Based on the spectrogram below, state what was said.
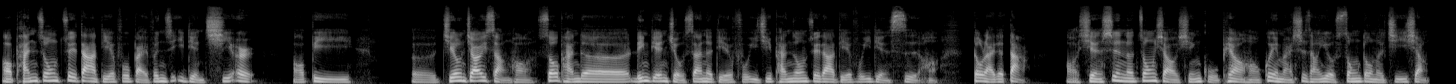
哦，盘中最大跌幅百分之一点七二哦，比呃集中交易场哈收盘的零点九三的跌幅，以及盘中最大跌幅一点四哈都来得大哦，显示呢中小型股票哈贵买市场也有松动的迹象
